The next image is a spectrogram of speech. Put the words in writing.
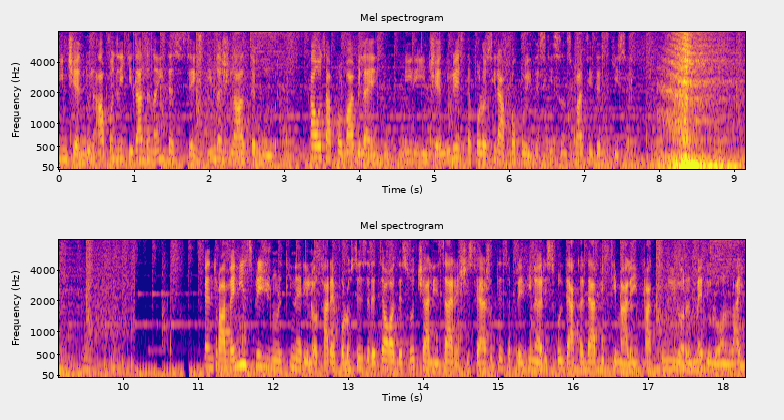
Incendiul a fost lichidat înainte să se extindă și la alte bunuri. Cauza probabilă a izbucnirii incendiului este folosirea focului deschis în spații deschise. Pentru a veni în sprijinul tinerilor care folosesc rețeaua de socializare și să-i ajute să prevină riscul de a cădea victime ale infracțiunilor în mediul online,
